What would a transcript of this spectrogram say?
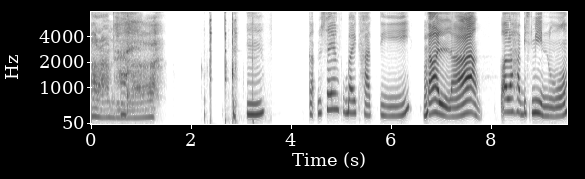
Alhamdulillah. Hmm? Kak Nusa yang baik hati. Tolong. Kalau habis minum,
